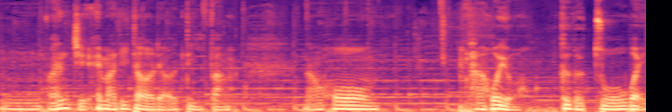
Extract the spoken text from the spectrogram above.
嗯反正解 MRT 到得了的地方，然后它会有。各个座位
